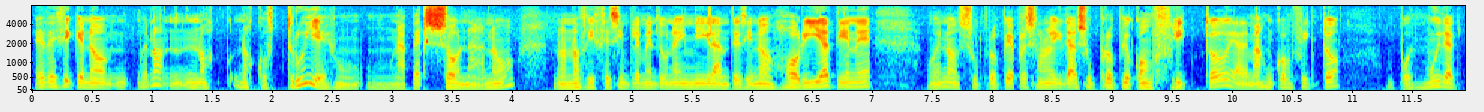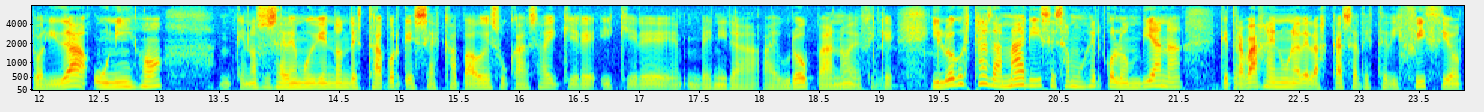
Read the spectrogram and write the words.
Es decir, que no, bueno, nos, nos construye una persona, ¿no? No nos dice simplemente una inmigrante, sino Joría tiene, bueno, su propia personalidad, su propio conflicto, y además un conflicto pues muy de actualidad, un hijo que no se sabe muy bien dónde está porque se ha escapado de su casa y quiere, y quiere venir a, Europa, ¿no? decir que, y luego está Damaris, esa mujer colombiana que trabaja en una de las casas de este edificio,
